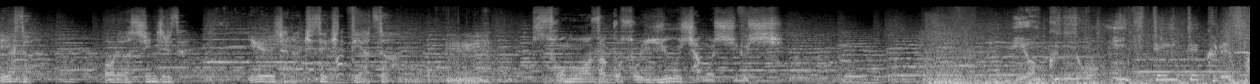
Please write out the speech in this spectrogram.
行くぞ。俺は信じるぜ。勇者の奇跡ってやつを。うん。その技こそ勇者の印。よくぞ生きていてくれた。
